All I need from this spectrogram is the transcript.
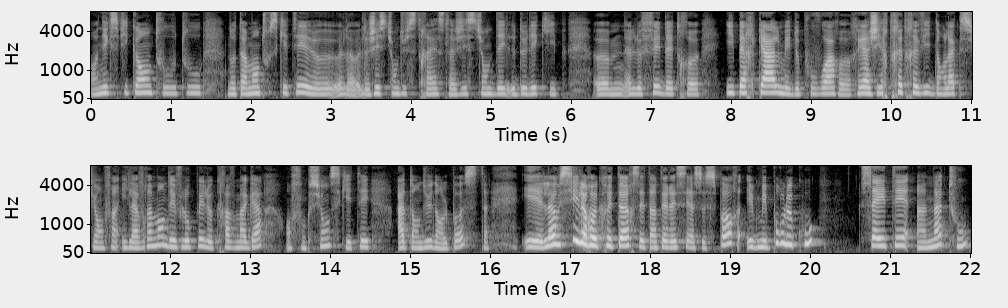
en expliquant tout, tout, notamment tout ce qui était euh, la, gestion du stress, la gestion de, l'équipe, euh, le fait d'être euh, hyper calme et de pouvoir réagir très très vite dans l'action. Enfin, il a vraiment développé le Krav Maga en fonction de ce qui était attendu dans le poste. Et là aussi, le recruteur s'est intéressé à ce sport, et, mais pour le coup, ça a été un atout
